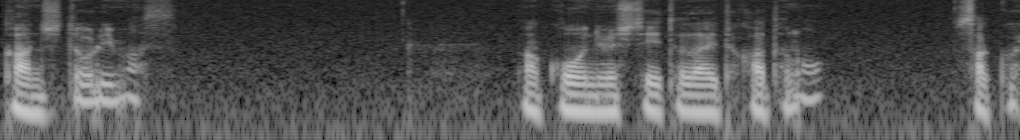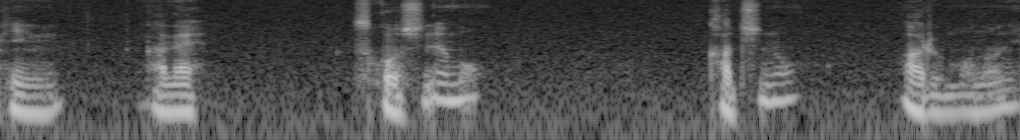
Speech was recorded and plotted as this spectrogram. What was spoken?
感じております、まあ、購入していただいた方の作品がね少しでも価値のあるものに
